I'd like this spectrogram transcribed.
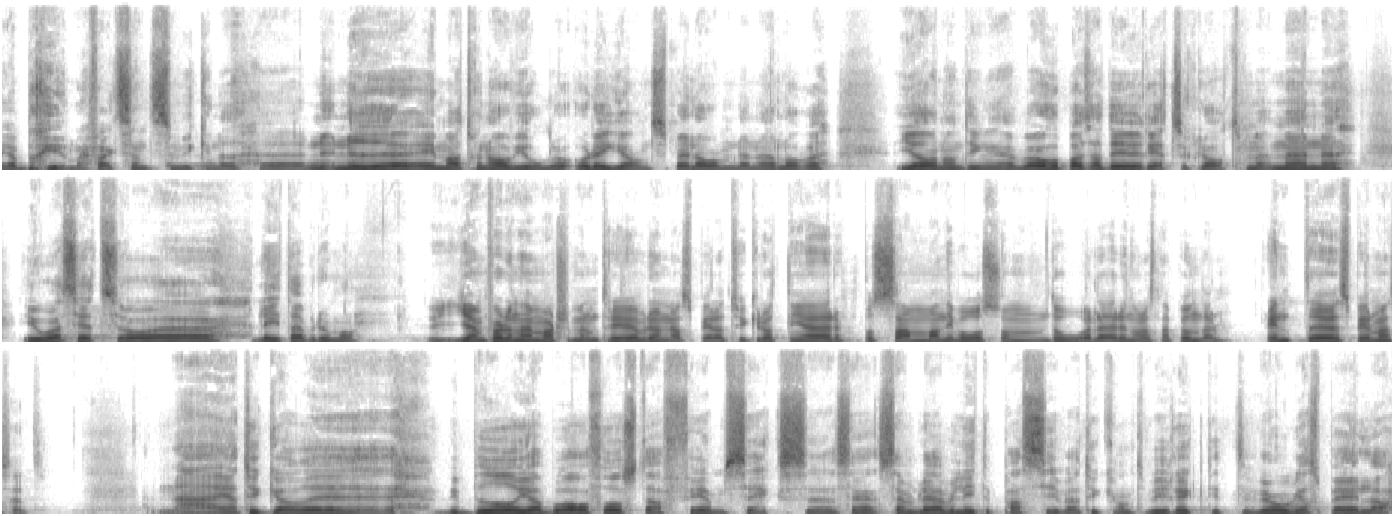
jag bryr mig faktiskt inte så mycket nu. Eh, nu. nu. är matchen avgjord och det går inte att spela om den eller eh, göra någonting. Jag hoppas att det är rätt såklart. Men, men eh, oavsett så eh, litar jag på domarna. Jämför den här matchen med de tre övriga ni har spelat. Tycker du att ni är på samma nivå som då eller är det några snäpp under? Rent eh, spelmässigt? Nej, jag tycker eh, vi börjar bra första fem sex. Eh, sen, sen blir vi lite passiva. Jag tycker inte vi riktigt vågar spela.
